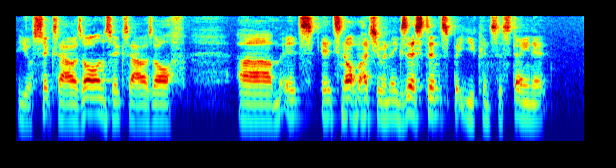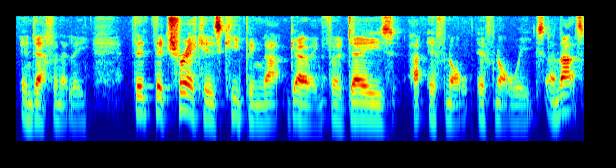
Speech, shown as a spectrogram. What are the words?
you're six hours on, six hours off. Um, it's it's not much of an existence, but you can sustain it indefinitely. The the trick is keeping that going for days, uh, if not if not weeks, and that's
